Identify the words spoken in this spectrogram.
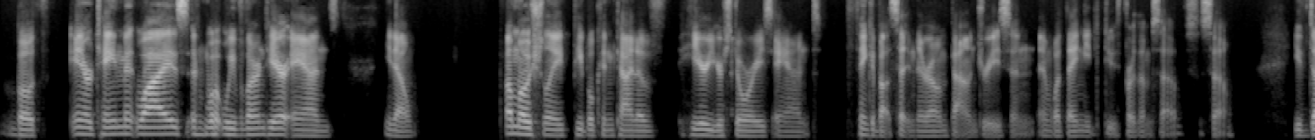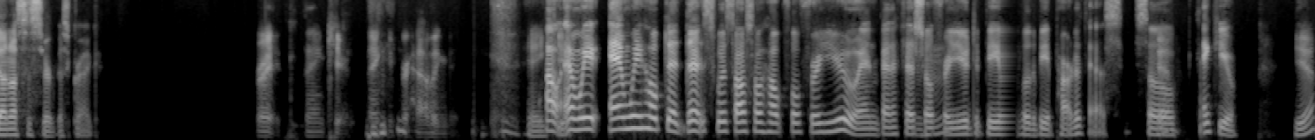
both entertainment wise and what we've learned here, and you know emotionally, people can kind of hear your stories and think about setting their own boundaries and and what they need to do for themselves. So you've done us a service, Greg. Great. Thank you. Thank you for having me. Thank Oh, you. and we and we hope that this was also helpful for you and beneficial Mhm. for you to be able to be a part of this. So thank you. Yeah.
